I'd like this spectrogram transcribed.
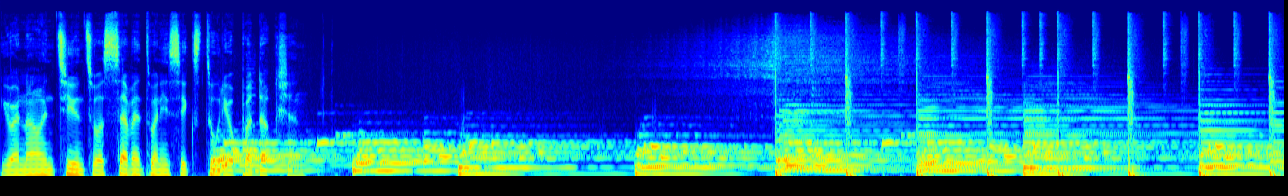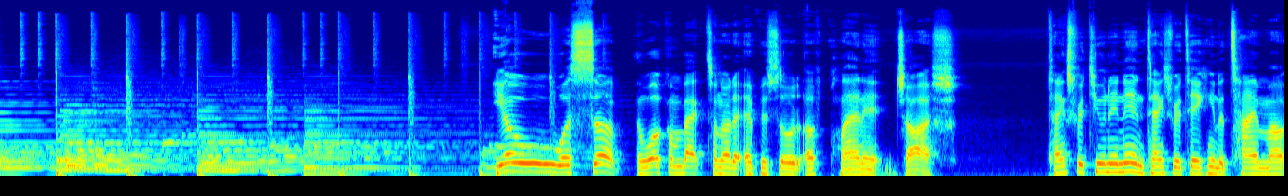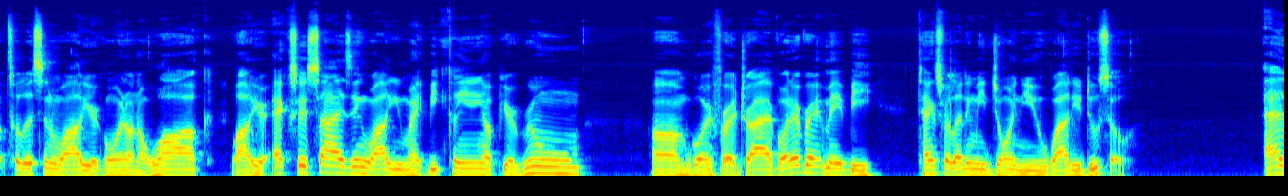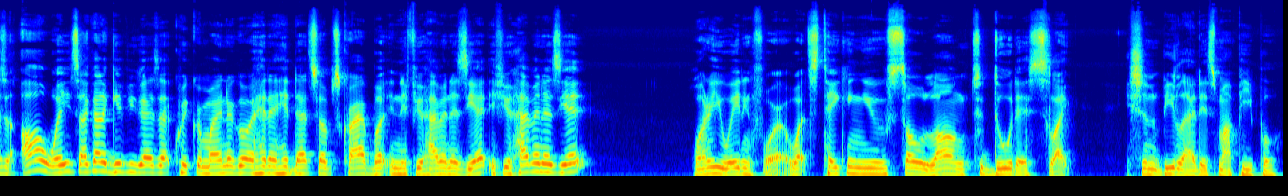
You are now in tune to a 726 studio production. Yo, what's up? And welcome back to another episode of Planet Josh. Thanks for tuning in. Thanks for taking the time out to listen while you're going on a walk while you're exercising, while you might be cleaning up your room, um, going for a drive, whatever it may be. Thanks for letting me join you while you do so. As always, I gotta give you guys that quick reminder. Go ahead and hit that subscribe button if you haven't as yet. If you haven't as yet, what are you waiting for? What's taking you so long to do this? Like, it shouldn't be like this, my people.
